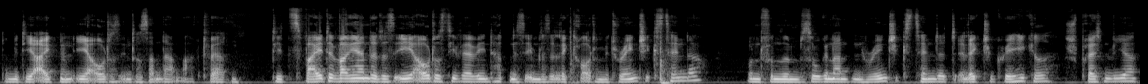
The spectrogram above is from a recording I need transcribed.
damit die eigenen E-Autos interessanter am Markt werden. Die zweite Variante des E-Autos, die wir erwähnt hatten, ist eben das Elektroauto mit Range Extender. Und von so einem sogenannten Range Extended Electric Vehicle sprechen wir,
